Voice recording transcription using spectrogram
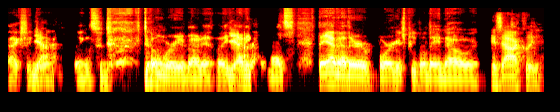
actually yeah. doing things. So don't worry about it. Like yeah. anything else, they have other mortgage people they know. Exactly.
